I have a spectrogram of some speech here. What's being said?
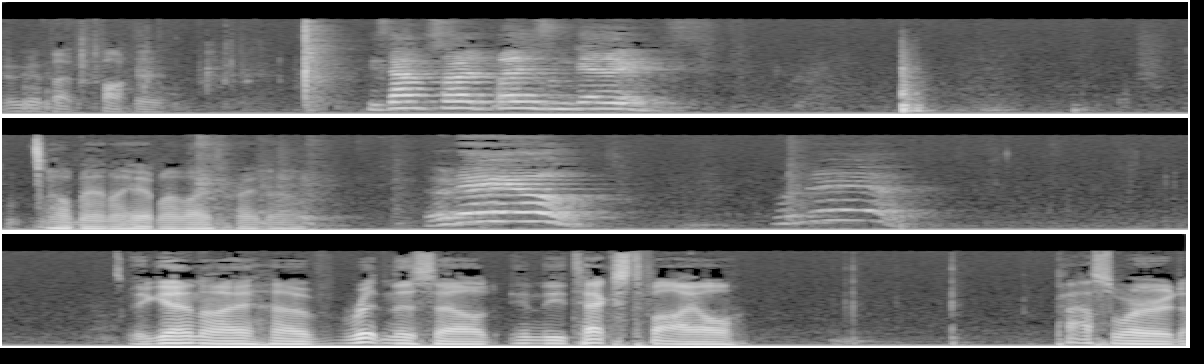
Go get that fucker. He's outside playing some games. Oh man, I hate my life right now. O'Neill! O'Neill! Again, I have written this out in the text file. Password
